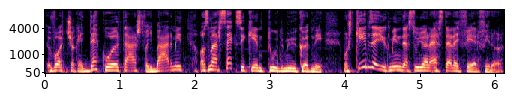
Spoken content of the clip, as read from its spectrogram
vagy csak egy dekoltást, vagy bármit, az már szexiként tud működni. Most képzeljük mindezt ugyanezt el egy férfiről.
